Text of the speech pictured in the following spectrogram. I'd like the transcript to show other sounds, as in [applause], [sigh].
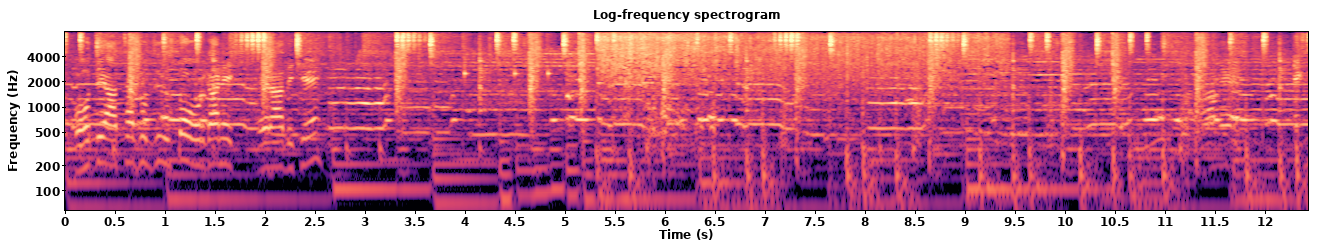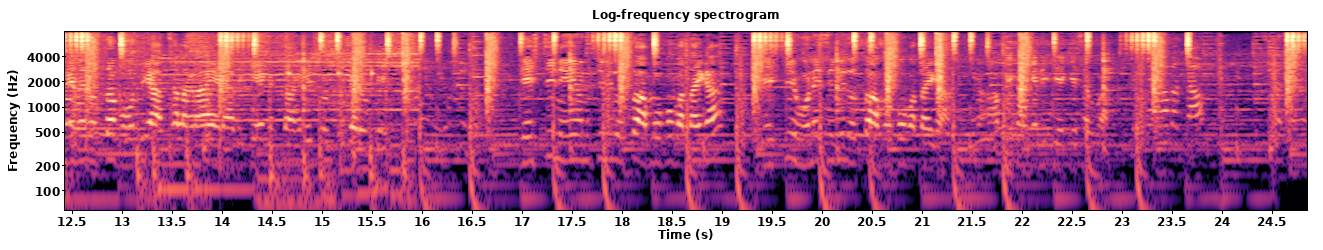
बहुत ही अच्छा सब्ज़ी दोस्तों ऑर्गेनिक रहा देखिए। देखने में दोस्तों बहुत ही अच्छा लग रहा है यहाँ देखिए जंगली सब्ज़ी का। रोटी टेस्टी नहीं होने से भी दोस्तों आप लोगों को बताएगा। टेस्टी होने से भी दोस्तों आप लोगों को बताएगा। आप भी खा के देखिए कैसा हुआ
